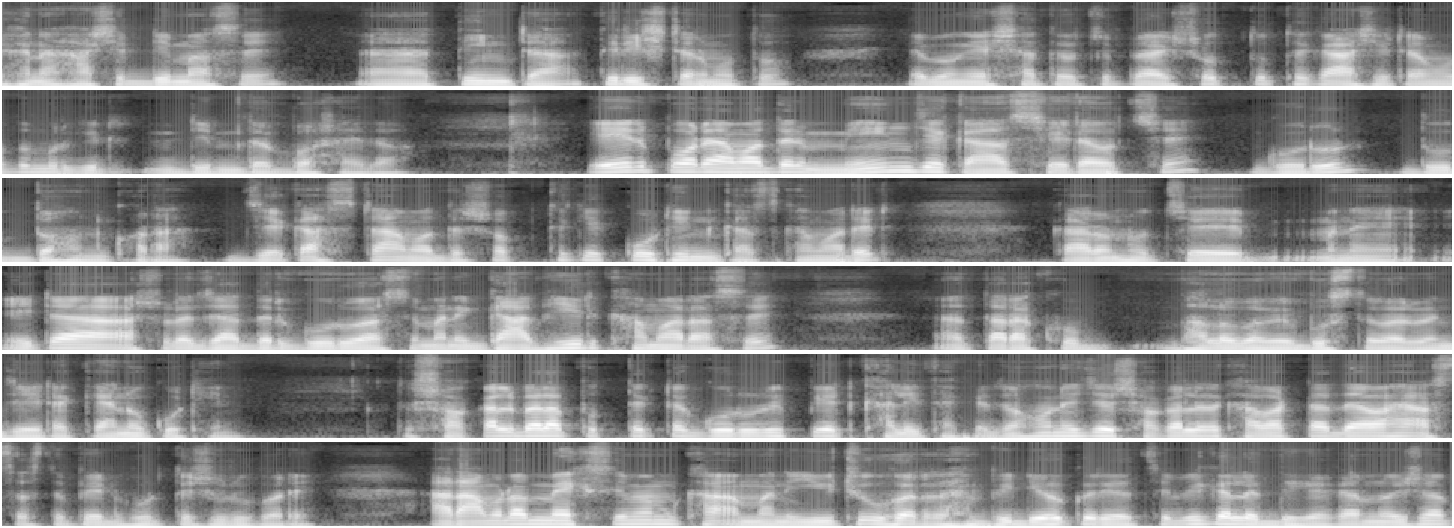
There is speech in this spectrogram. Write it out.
এখানে হাঁসের ডিম আছে তিনটা, তিরিশটার মতো, এবং এর সাথে হচ্ছে প্রায় সত্তর থেকে আশিটার মতো মুরগির ডিম দিয়ে বসাই দেওয়া। এরপরে আমাদের মেইন যে কাজ, সেটা হচ্ছে গরুর দুধ দহন করা, যে কাজটা আমাদের সব থেকে কঠিন কাজ খামারের, কারণ হচ্ছে মানে এটা আসলে যাদের গরু আছে মানে গাভীর খামার আছে তারা খুব ভালোভাবে বুঝতে পারবেন যে এটা কেন কঠিন। তো সকালবেলা প্রত্যেকটা গরুরই পেট খালি থাকে। যখন এই যে সকালের খাবারটা দেওয়া হয়, আস্তে আস্তে পেট ভরতে শুরু করে। আর আমরা ম্যাক্সিমাম মানে ইউটিউবাররা ভিডিও করে হচ্ছে বিকালের দিকে, কারণ ওইসব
